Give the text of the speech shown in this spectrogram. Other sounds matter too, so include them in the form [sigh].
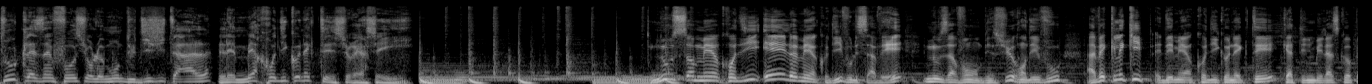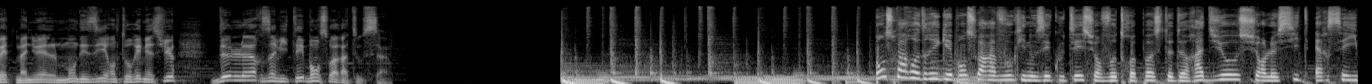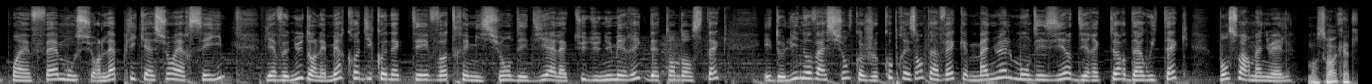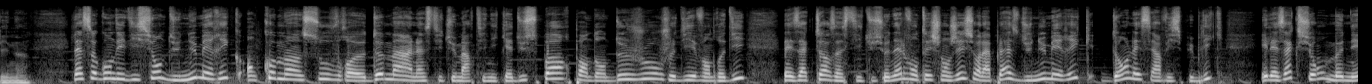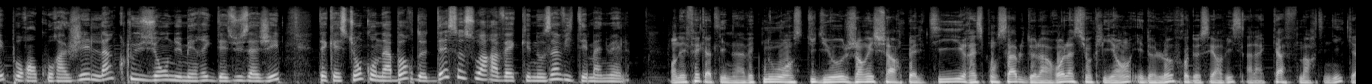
Toutes les infos sur le monde du digital, les mercredis connectés sur RCI. Nous sommes mercredi et le mercredi, vous le savez, nous avons bien sûr rendez-vous avec l'équipe des mercredis connectés, Kathleen Bélascopette, Manuel Mondésir, entouré bien sûr de leurs invités. Bonsoir à tous. Bonsoir Rodrigue et bonsoir à vous qui nous écoutez sur votre poste de radio, sur le site rci.fm ou sur l'application RCI. Bienvenue dans les Mercredis Connectés, votre émission dédiée à l'actu du numérique, des tendances tech et de l'innovation que je co-présente avec Manuel Mondésir, directeur d'Awitech. Bonsoir Manuel. Bonsoir Kathleen. La seconde édition du numérique en commun s'ouvre demain à l'Institut martiniquais du sport. Pendant deux jours, jeudi et vendredi, les acteurs institutionnels vont échanger sur la place du numérique dans les services publics et les actions menées pour encourager l'inclusion numérique des usagers. Des questions qu'on aborde dès ce soir avec nos invités manuels. En effet, Kathleen, avec nous en studio, Jean-Richard Pellety, responsable de la relation client et de l'offre de services à la CAF Martinique.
